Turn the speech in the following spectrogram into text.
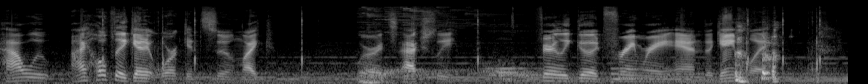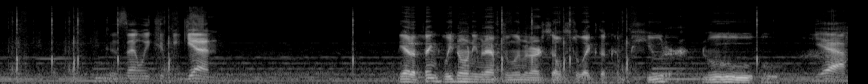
How... We, I hope they get it working soon, like where it's actually fairly good frame rate and the gameplay. Because then we could begin. Yeah, to think we don't even have to limit ourselves to, like, the computer. Ooh. Yeah.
